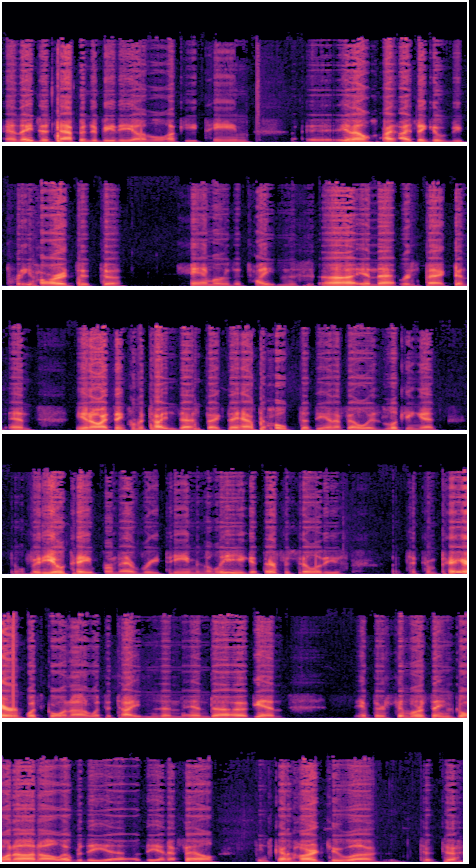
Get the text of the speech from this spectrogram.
and they just happen to be the unlucky team, eh, you know, I, I think it would be pretty hard to to hammer the Titans uh, in that respect. And and you know, I think from a Titans aspect, they have to hope that the NFL is looking at you know, videotape from every team in the league at their facilities to compare what's going on with the Titans. And and uh, again, if there's similar things going on all over the uh, the NFL, it seems kind of hard to, uh, to to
